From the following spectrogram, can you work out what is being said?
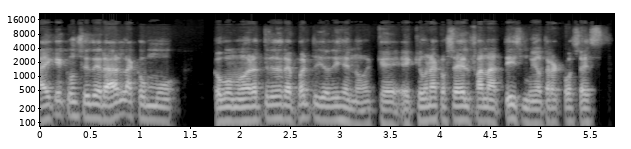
hay que considerarla como, como mejor actriz de reparto. yo dije, no, es que, es que una cosa es el fanatismo y otra cosa es,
